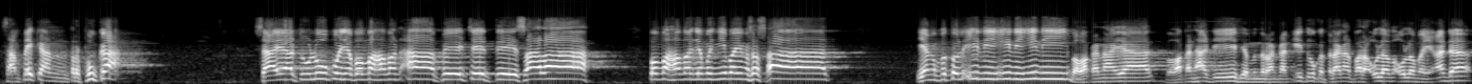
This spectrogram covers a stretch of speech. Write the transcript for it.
Sampaikan terbuka. Saya dulu punya pemahaman A, B, C, D, salah. Pemahamannya menyimak yang sesat. Yang betul ini, ini, ini. Bawakan ayat, bawakan hadis yang menerangkan itu, keterangan para ulama-ulama yang ada.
